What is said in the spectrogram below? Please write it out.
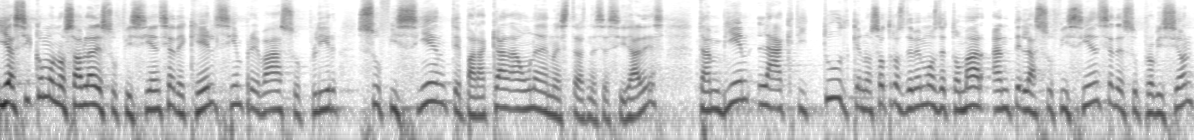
Y así como nos habla de suficiencia, de que Él siempre va a suplir suficiente para cada una de nuestras necesidades, también la actitud que nosotros debemos de tomar ante la suficiencia de su provisión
